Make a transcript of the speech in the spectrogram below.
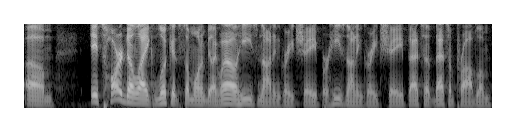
Um, it's hard to like look at someone and be like, well, he's not in great shape or he's not in great shape. That's a that's a problem.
